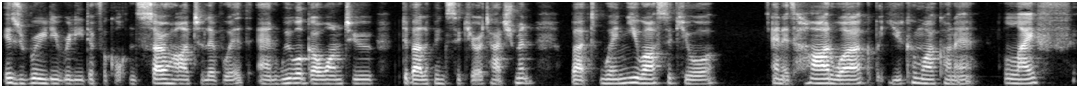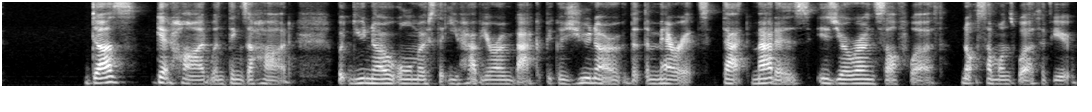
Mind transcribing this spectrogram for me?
is really really difficult and so hard to live with and we will go on to developing secure attachment but when you are secure and it's hard work but you can work on it life does get hard when things are hard but you know almost that you have your own back because you know that the merit that matters is your own self-worth not someone's worth of you.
